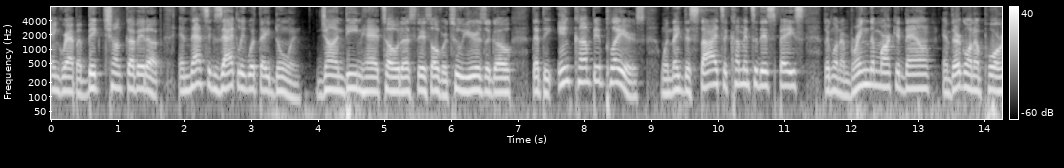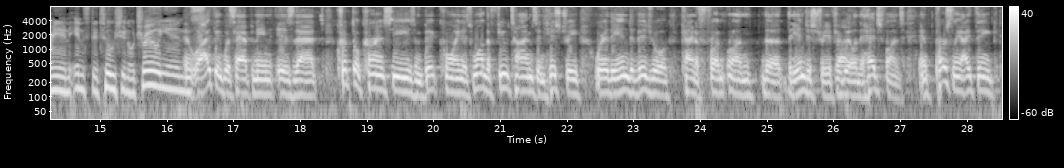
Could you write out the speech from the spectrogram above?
and grab a big chunk of it up. And that's exactly what they're doing. John Dean had told us this over two years ago that the incumbent players, when they decide to come into this space, they're going to bring the market down and they're going to pour in institutional trillions. And what I think what's happening is that cryptocurrencies and Bitcoin is one of the few times in history where the individual kind of front run the, the industry, if you right. will, and the hedge funds. And personally, I think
